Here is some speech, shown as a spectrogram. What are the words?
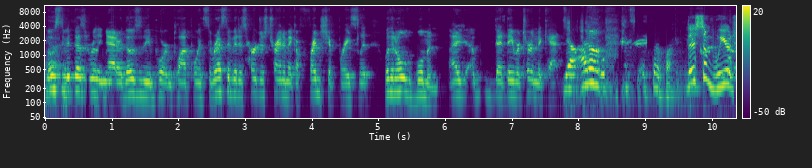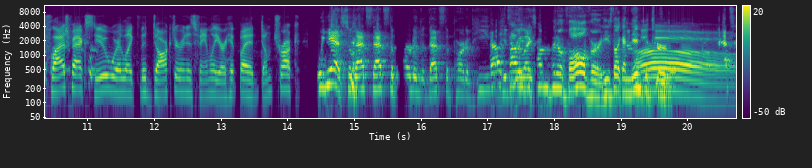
Most of it doesn't really matter. Those are the important plot points. The rest of it is her just trying to make a friendship bracelet with an old woman. I uh, that they return the cat. to. Yeah, I don't. It's, it's so fucking. weird. There's some weird flashbacks too, where like the doctor and his family are hit by a dump truck. Well, yeah. So that's that's the part of the, that's the part of he That's didn't how he becomes an evolver. He's like a ninja turtle. Oh, That's how,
